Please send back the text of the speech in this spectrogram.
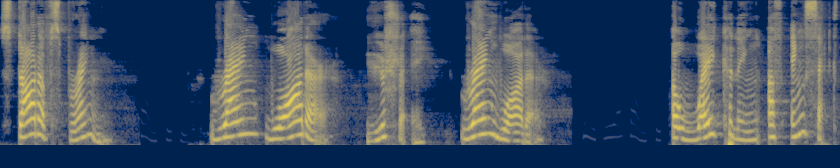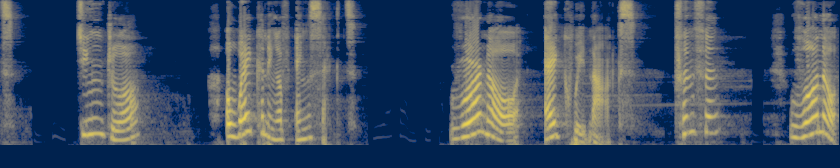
start of spring. Rain water, 雨水 rain water. Awakening of insects. 惊蛰 Awakening of insects. vernal equinox. 春分 vernal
